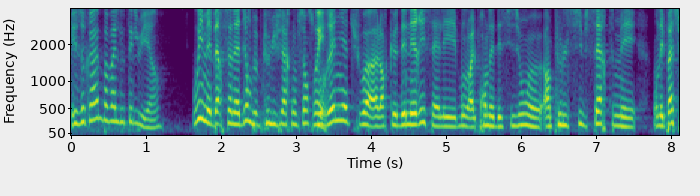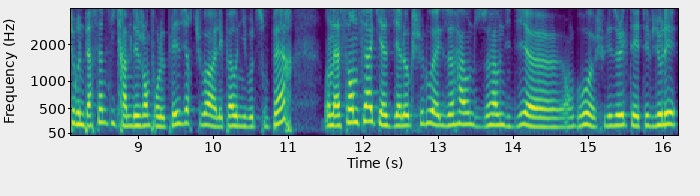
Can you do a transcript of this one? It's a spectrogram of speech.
Ils ont quand même pas mal douté de lui, hein. Oui, mais personne n'a dit on peut plus lui faire confiance Oui. pour régner, tu vois. Alors que Daenerys, elle est bon, elle prend des décisions euh, impulsives, certes, mais on n'est pas sur une personne qui crame des gens pour le plaisir, tu vois. Elle est pas au niveau de son père. On a Sansa qui a ce dialogue chelou avec The Hound. The Hound, il dit, euh, en gros, je suis désolé que t'aies été violée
